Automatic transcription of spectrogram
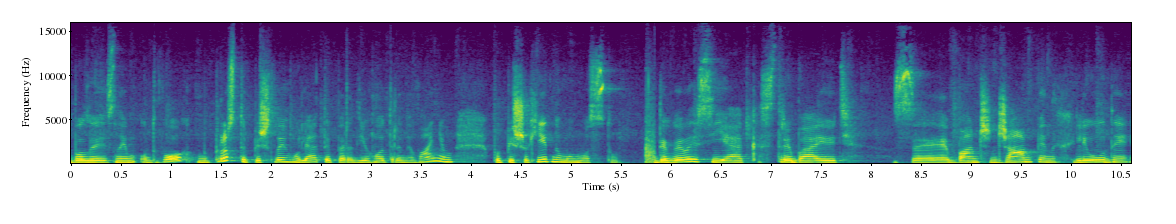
були з ним удвох, ми просто пішли гуляти перед його тренуванням по пішохідному мосту. Дивились, як стрибають з банч-джампінг люди.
